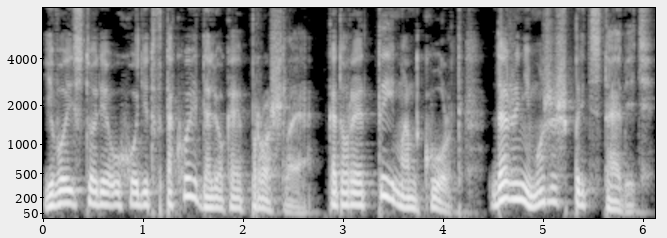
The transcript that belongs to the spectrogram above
Его история уходит в такое далекое прошлое, которое ты, Манкурт, даже не можешь представить.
